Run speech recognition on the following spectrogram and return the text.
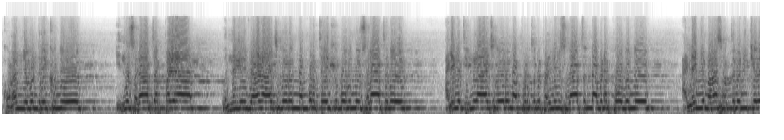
കുറഞ്ഞുകൊണ്ടിരിക്കുന്നു. ഇന്ന് സ്വലാത്തപ്പഴ ഒന്നുകിൽ വ്യാഴാഴ്ച തോറും അപ്പുറത്തേക്ക് പോകുന്നു സ്വലാത്തിന്. അല്ലെങ്കിൽ തിങ്കളാഴ്ച തോറും അപ്പുറത്തൊരു പള്ളി സ്വലാത്തിന്റെ അവിടെ പോകുന്നു. അല്ലെങ്കിൽ ആ മാസത്തിലൊരിക്കൽ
